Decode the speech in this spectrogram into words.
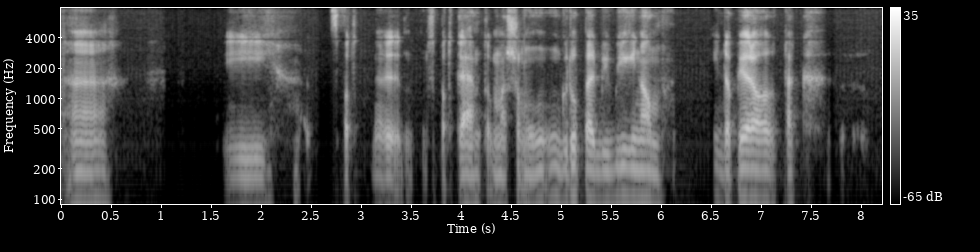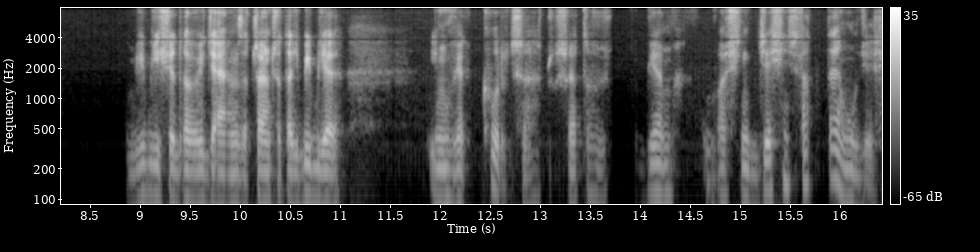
e, i e, spotkałem tą naszą grupę biblijną i dopiero tak Biblii się dowiedziałem, zacząłem czytać Biblię i mówię, kurczę, przecież ja to wiem właśnie 10 lat temu gdzieś.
